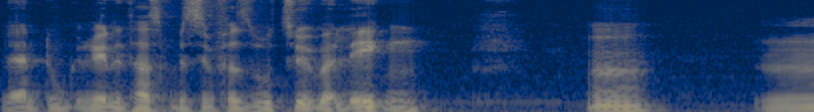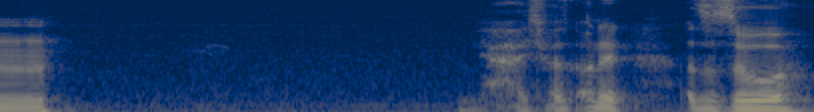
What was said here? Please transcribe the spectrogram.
während du geredet hast, ein bisschen versucht zu überlegen. Mhm. Ja, ich weiß auch nicht. Also so,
